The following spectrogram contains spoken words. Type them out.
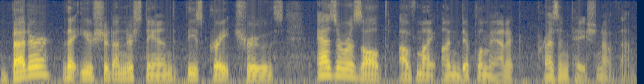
Better that you should understand these great truths as a result of my undiplomatic presentation of them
